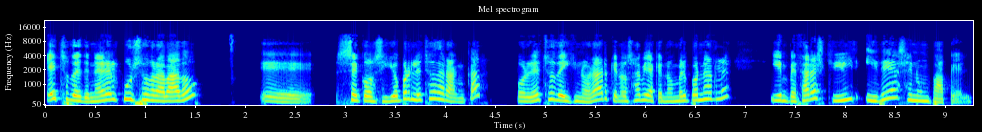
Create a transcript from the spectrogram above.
hecho de tener el curso grabado eh, se consiguió por el hecho de arrancar, por el hecho de ignorar que no sabía qué nombre ponerle y empezar a escribir ideas en un papel.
